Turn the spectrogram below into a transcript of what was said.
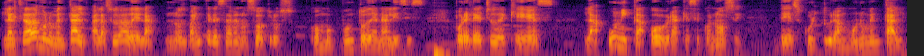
La entrada monumental a la ciudadela nos va a interesar a nosotros como punto de análisis por el hecho de que es la única obra que se conoce de escultura monumental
